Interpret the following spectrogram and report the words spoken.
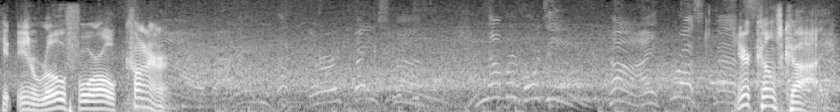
hit in a row for O'Connor. Third baseman, number 14, Kai Rustman. Here comes Kai.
